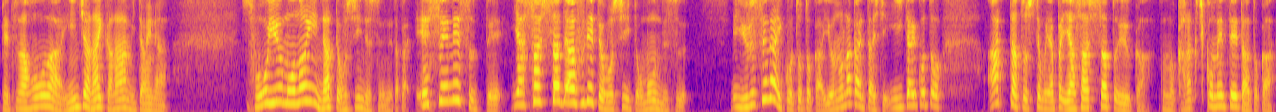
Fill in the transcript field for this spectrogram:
別な方がいいんじゃないかな、みたいな。そういうものになってほしいんですよね。だから SNS って優しさで溢れてほしいと思うんです。で、許せないこととか世の中に対して言いたいことあったとしてもやっぱり優しさというか、この辛口コメンテーターとか、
